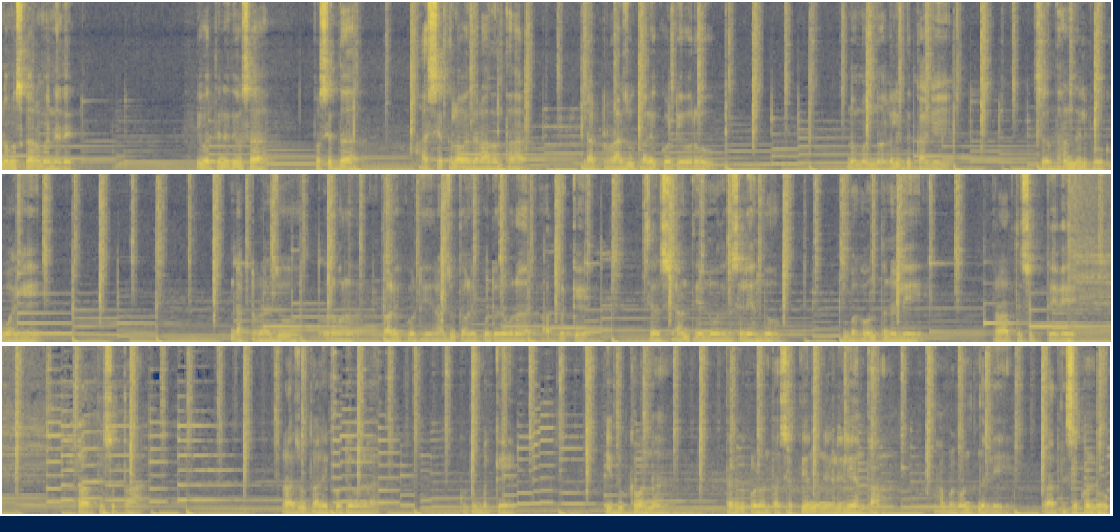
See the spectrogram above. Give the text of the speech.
ನಮಸ್ಕಾರ ಮಾನ್ಯರೇ. ಇವತ್ತಿನ ದಿವಸ ಪ್ರಸಿದ್ಧ ಹಾಸ್ಯ ಕಲಾವಿದರಾದಂಥ ಡಾಕ್ಟರ್ ರಾಜು ತಾಳಿಕೋಟಿಯವರು ನಮ್ಮನ್ನು ಅಗಲಿದ್ದಕ್ಕಾಗಿ ಶ್ರದ್ಧಾಂಜಲಿ ಪೂರ್ವಕವಾಗಿ ಡಾಕ್ಟರ್ ರಾಜು ರವರ ತಾಳಿಕೋಟಿ, ರಾಜು ತಾಳಿಕೋಟಿರವರ ಆತ್ಮಕ್ಕೆ ಶಾಂತಿಯನ್ನು ಒದಗಿಸಲಿ ಎಂದು ಭಗವಂತನಲ್ಲಿ ಪ್ರಾರ್ಥಿಸುತ್ತೇವೆ. ಪ್ರಾರ್ಥಿಸುತ್ತಾ ರಾಜು ತಾಳಿಕೋಟೆಯವರ ಕುಟುಂಬಕ್ಕೆ ಈ ದುಃಖವನ್ನು ತೆಗೆದುಕೊಳ್ಳುವಂಥ ಶಕ್ತಿಯನ್ನು ನೀಡಲಿ ಅಂತ ಆ ಭಗವಂತನಲ್ಲಿ ಪ್ರಾರ್ಥಿಸಿಕೊಂಡು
